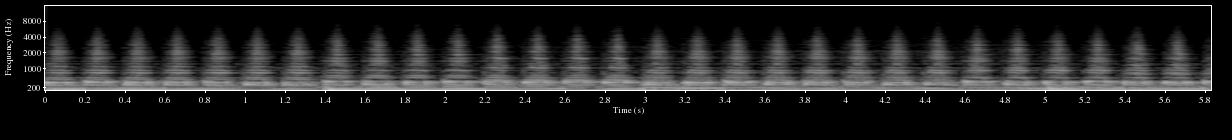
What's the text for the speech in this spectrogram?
Thank you.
